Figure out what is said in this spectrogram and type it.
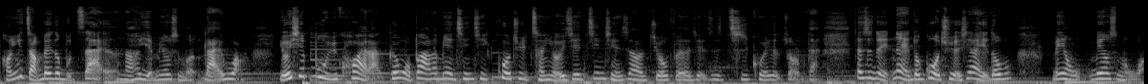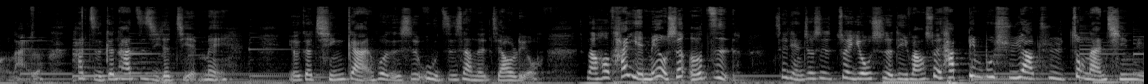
好，因为长辈都不在了，然后也没有什么来往，有一些不愉快啦。跟我爸那边的亲戚过去曾有一些金钱上的纠纷，而且是吃亏的状态，但是那那也都过去了，现在也都没有没有什么往来了。他只跟他自己的姐妹有一个情感或者是物资上的交流，然后他也没有生儿子。这点就是最优势的地方，所以他并不需要去重男轻女，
